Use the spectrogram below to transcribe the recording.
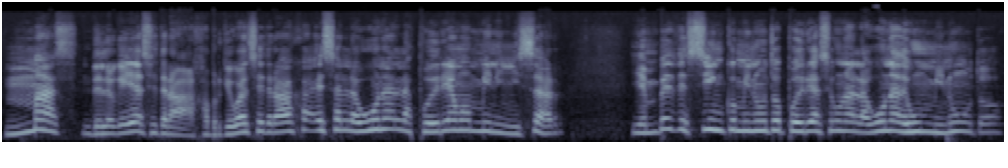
más de lo que ya se trabaja, porque igual se trabaja, esas lagunas las podríamos minimizar y en vez de cinco minutos podría ser una laguna de un minuto,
